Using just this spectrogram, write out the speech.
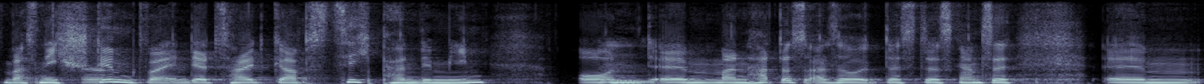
was nicht stimmt, weil in der Zeit gab es zig Pandemien. Und ähm, man hat das also, das, das Ganze ähm,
